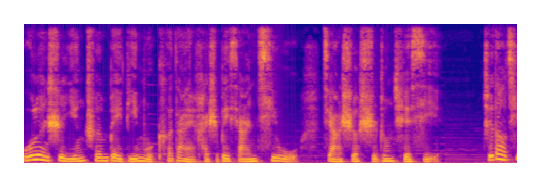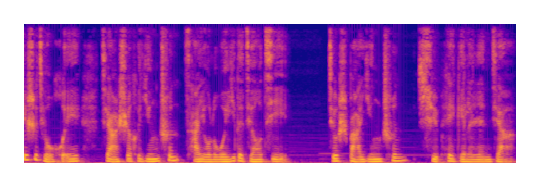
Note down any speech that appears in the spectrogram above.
无论是迎春被嫡母苛待，还是被下人欺侮，贾赦始终缺席。直到七十九回，贾赦和迎春才有了唯一的交集，就是把迎春许配给了人家。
